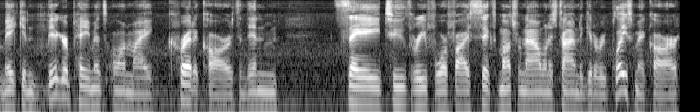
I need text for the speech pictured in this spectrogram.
making bigger payments on my credit cards and then say two three four five six months from now when it's time to get a replacement car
